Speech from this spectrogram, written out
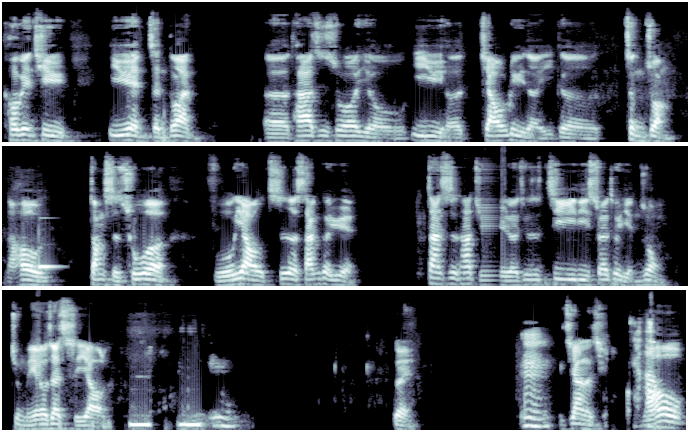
后面去医院诊断，呃，他是说有抑郁和焦虑的一个症状。然后当时初二。服药吃了三个月，但是他觉得就是记忆力衰退严重，就没有再吃药了。嗯嗯嗯，对，嗯，这样的情况。然后，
